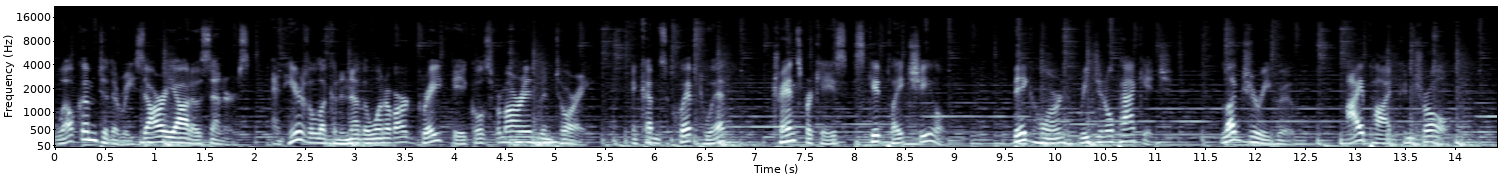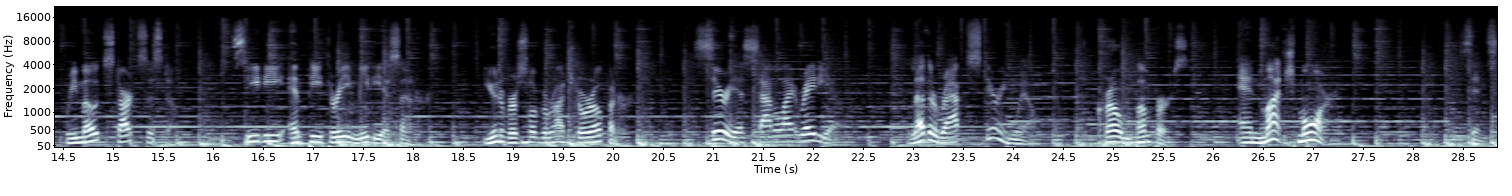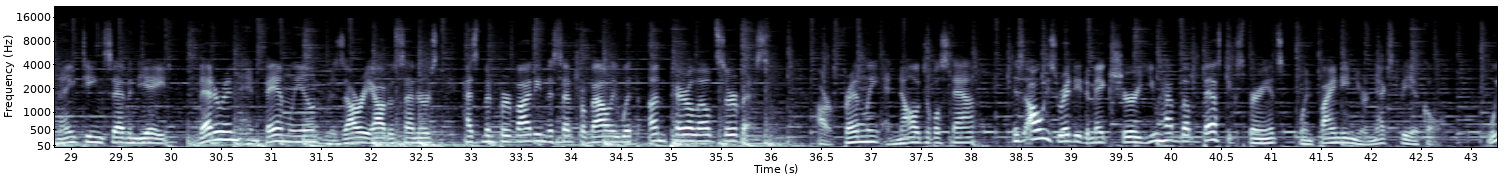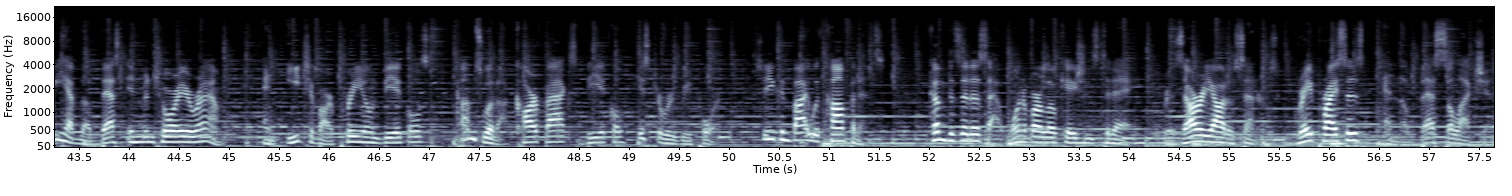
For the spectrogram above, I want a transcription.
Welcome to the Razzari Auto Centers, and here's a look at another one of our great vehicles from our inventory. It comes equipped with transfer case skid plate shield, Bighorn regional package, luxury group, iPod control, remote start system, CD MP3 media center, universal garage door opener, Sirius satellite radio, leather wrapped steering wheel, chrome bumpers, and much more. Since 1978, veteran and family owned Razzari Auto Centers has been providing the Central Valley with unparalleled service. Our friendly and knowledgeable staff is always ready to make sure you have the best experience when finding your next vehicle. We have the best inventory around, and each of our pre owned vehicles comes with a Carfax Vehicle History Report, so you can buy with confidence. Come visit us at one of our locations today. Razzari Auto Centers, great prices and the best selection.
